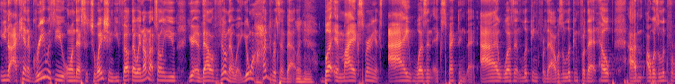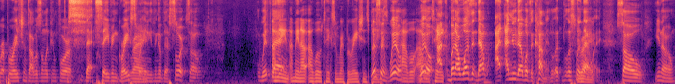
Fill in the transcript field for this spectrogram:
you know, I can't agree with you on that situation. You felt that way, and I'm not telling you you're invalid for feeling that way. You're 100 percent valid. Mm-hmm. But in my experience, I wasn't expecting that. I wasn't looking for that. I wasn't looking for that help. I, I wasn't looking for reparations. I wasn't looking for that saving grace or anything of that sort. So with that, I mean, I mean, I, I will take some reparations. Please. Listen, Will, I will. I Will, will take. I- but I wasn't that. I, I knew that wasn't coming. Let, us put it that way. So you know,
